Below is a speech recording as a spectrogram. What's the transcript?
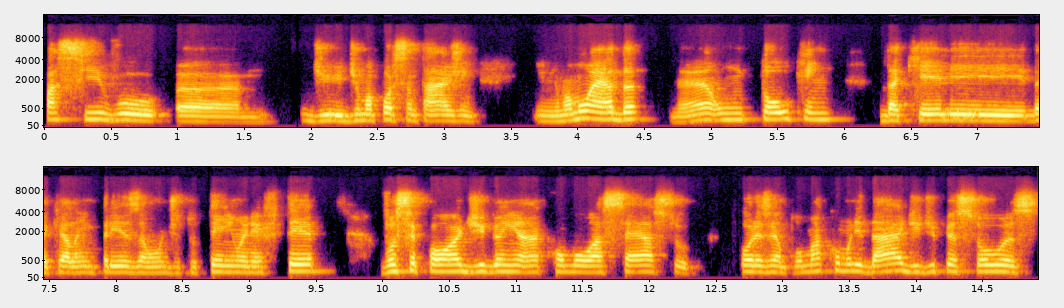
passivo uh, de, de uma porcentagem em uma moeda, né? um token daquele, daquela empresa onde tu tem um NFT. Você pode ganhar como acesso, por exemplo, uma comunidade de pessoas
